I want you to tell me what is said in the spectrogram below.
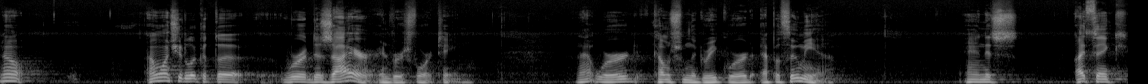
Now, I want you to look at the word desire in verse 14. That word comes from the Greek word epithumia. And it's, I think,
